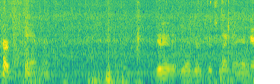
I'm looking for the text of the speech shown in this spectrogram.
purpose camera. Get in it. You want to get a picture? Get in it. You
